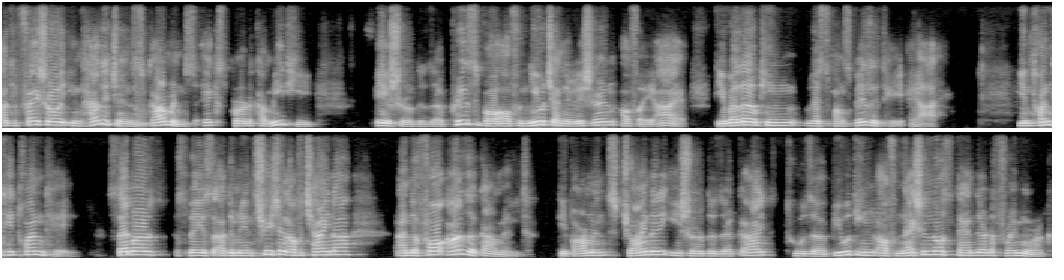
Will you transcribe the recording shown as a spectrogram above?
Artificial Intelligence Governance Expert Committee issued the principle of new generation of AI, developing responsibility AI. In 2020, Cyberspace Administration of China and four other government departments jointly issued the guide to the building of national standard framework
